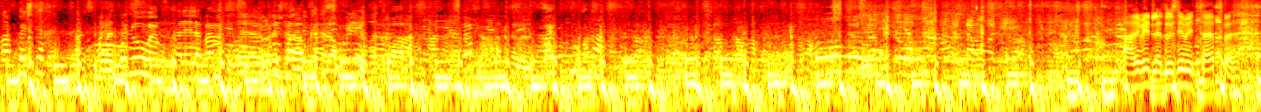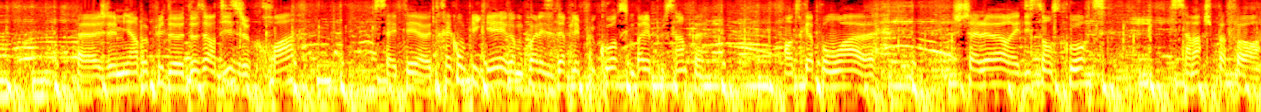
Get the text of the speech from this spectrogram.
Rafraîchir. Pour l'eau, ouais, faut aller là-bas, mais ça si vous voulez. Arrivé de la deuxième étape, euh, j'ai mis un peu plus de 2h10 je crois. Ça a été euh, très compliqué, comme quoi les étapes les plus courtes ne sont pas les plus simples. En tout cas pour moi, euh, chaleur et distance courte, ça marche pas fort.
